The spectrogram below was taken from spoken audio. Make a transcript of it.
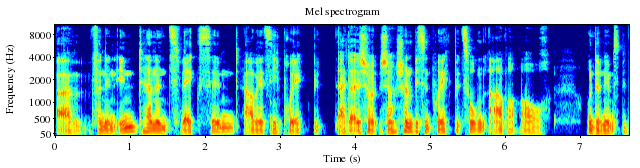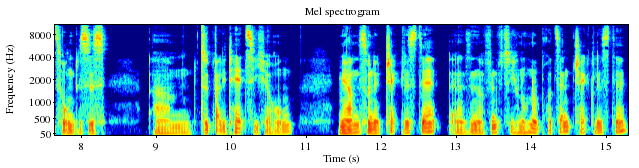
äh, von den internen Zweck sind, aber jetzt nicht Projekt, also schon, schon, schon ein bisschen projektbezogen, aber auch unternehmensbezogen. Das ist ähm, zur Qualitätssicherung. Wir haben so eine Checkliste, äh, sind eine 50 und 100 Prozent Checkliste,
